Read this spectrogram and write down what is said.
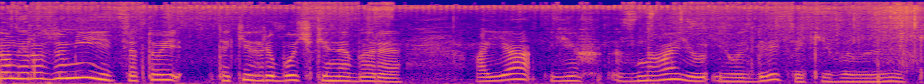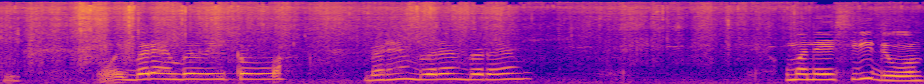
хто не розуміється, той такі грибочки не бере. А я їх знаю і ось дивіться, які великі. Ой, берем великого. Берем, берем, берем. У мене є відео,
